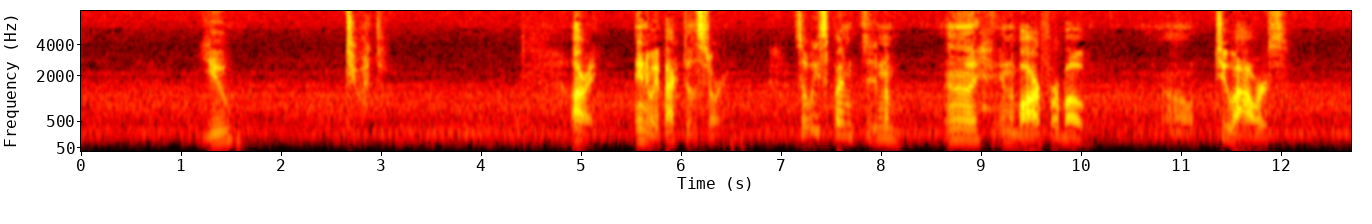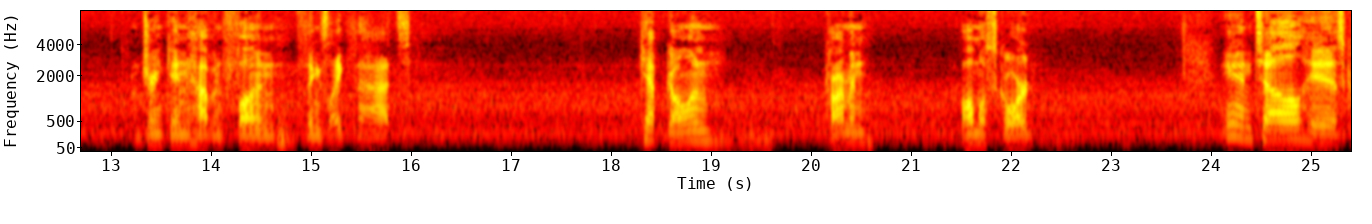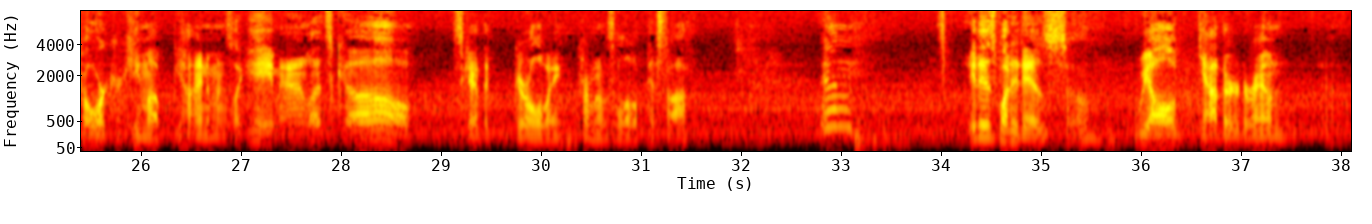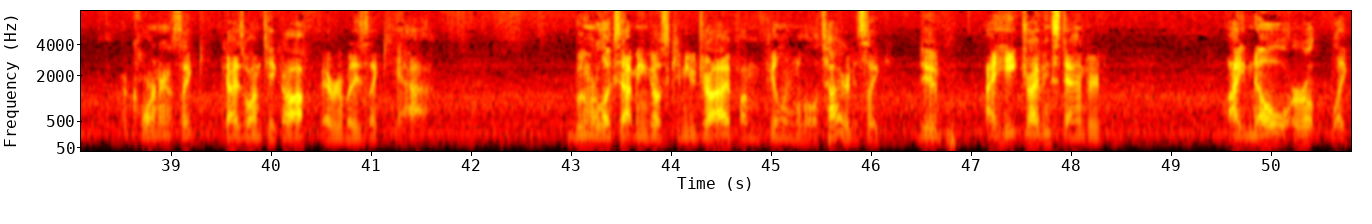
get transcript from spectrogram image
you do it. All right. Anyway, back to the story. So we spent in the uh, in the bar for about two hours, drinking, having fun, things like that. Kept going. Carmen almost scored until his coworker came up behind him and was like, "Hey, man, let's go." Scared the girl away. Carmen was a little pissed off, and it is what it is. So we all gathered around a corner. It's like, guys want to take off? Everybody's like, yeah. Boomer looks at me and goes, Can you drive? I'm feeling a little tired. It's like, dude, I hate driving standard. I know, early, like,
